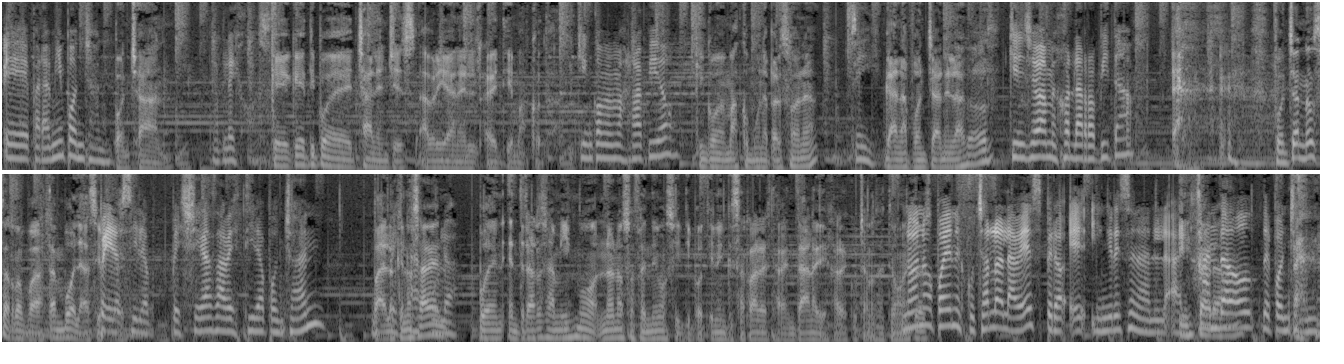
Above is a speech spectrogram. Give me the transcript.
Eh, para mí, Ponchan. Ponchan. Por lejos. ¿Qué, ¿Qué tipo de challenges habría en el reality de mascotas? ¿Quién come más rápido? ¿Quién come más como una persona? Sí. Gana Ponchan en las dos. ¿Quién lleva mejor la ropita? Ponchan no se ropa, está en bola. siempre. Pero si lo pe- llegas a vestir a Ponchan. Para los que no saben. Pueden entrar ya mismo. No nos ofendemos si tipo tienen que cerrar esta ventana y dejar de escucharnos en este momento. No, no, pueden escucharlo a la vez, pero eh, ingresen al, al handle de Ponchan.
